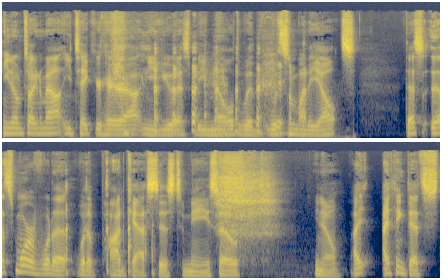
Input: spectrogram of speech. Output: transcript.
you know what i'm talking about you take your hair out and you usb meld with with somebody else that's that's more of what a what a podcast is to me so you know i i think that's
